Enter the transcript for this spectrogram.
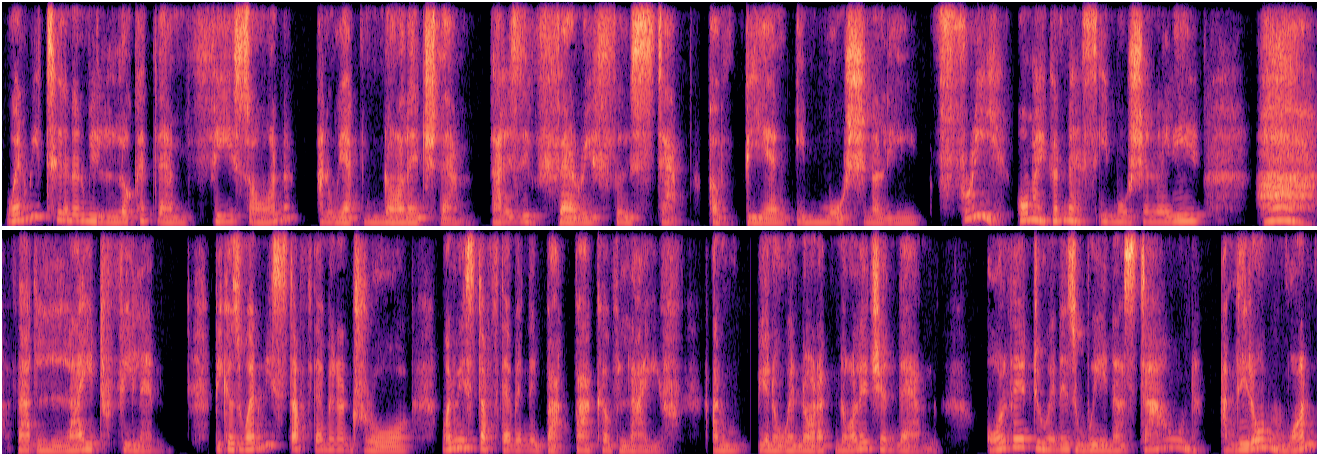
When we turn and we look at them face on and we acknowledge them, that is the very first step of being emotionally free. Oh my goodness, emotionally, ah, that light feeling. Because when we stuff them in a drawer, when we stuff them in the backpack of life, and you know, we're not acknowledging them, all they're doing is weighing us down. And they don't want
